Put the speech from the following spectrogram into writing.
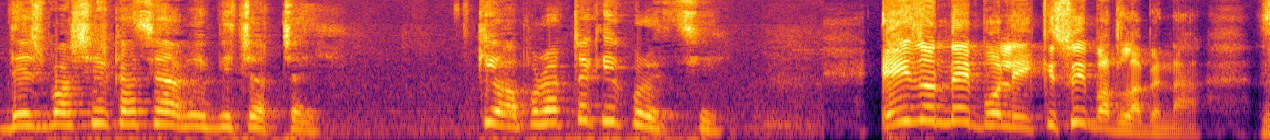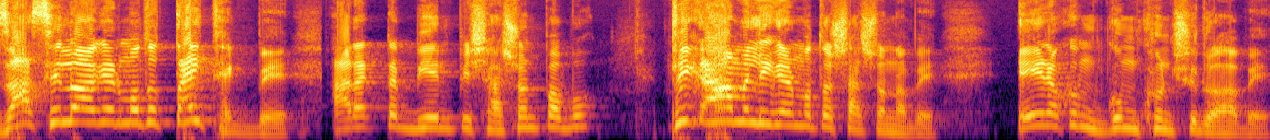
দেশবাসীর কাছে আমি বিচার চাই। কি অপরাধটা কি করেছি? এই জন্যই বলি কিছুই বদলাবে না। যা ছিল আগের মতো তাই থাকবে। আর একটা বিএনপি শাসন পাবো, ঠিক আওয়ামী লীগের মতো শাসন হবে। এইরকম গুমখুন শুরু হবে।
